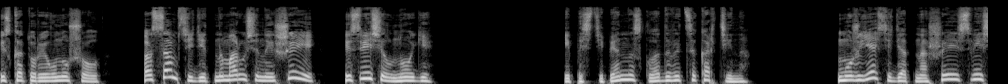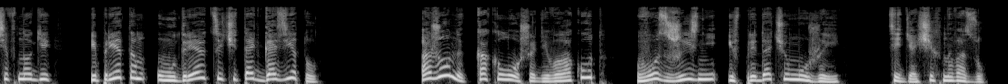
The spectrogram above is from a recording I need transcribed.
из которой он ушел, а сам сидит на Марусиной шее и свесил ноги. И постепенно складывается картина. Мужья сидят на шее, свесив ноги, и при этом умудряются читать газету. А жены, как лошади, волокут воз жизни и в придачу мужей, сидящих на вазу.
